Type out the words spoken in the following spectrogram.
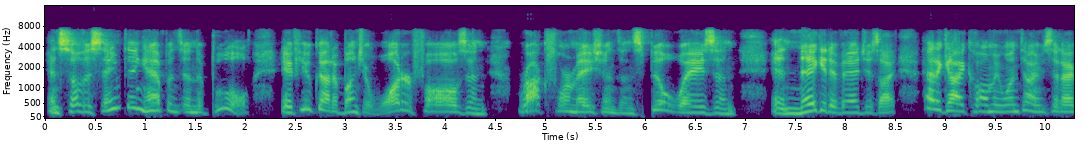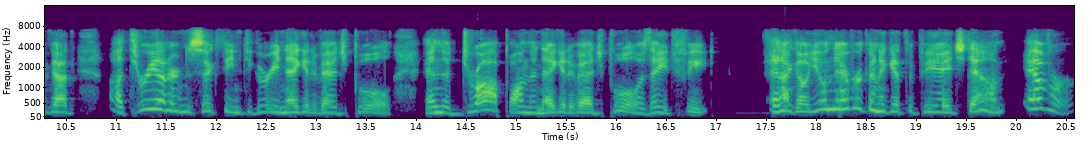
And so the same thing happens in the pool. If you've got a bunch of waterfalls and rock formations and spillways and, and negative edges, I had a guy call me one time and said, I've got a 360 degree negative edge pool, and the drop on the negative edge pool is eight feet. And I go, You're never going to get the pH down, ever.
